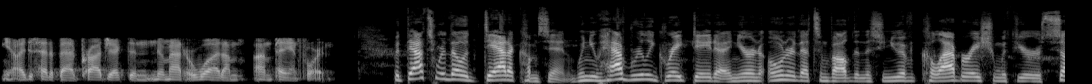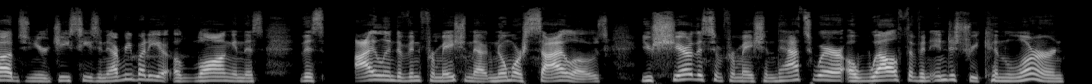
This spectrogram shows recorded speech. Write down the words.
you know, I just had a bad project and no matter what, I'm, I'm paying for it. But that's where the data comes in. When you have really great data and you're an owner that's involved in this and you have collaboration with your subs and your GCs and everybody along in this, this island of information that no more silos. You share this information. That's where a wealth of an industry can learn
